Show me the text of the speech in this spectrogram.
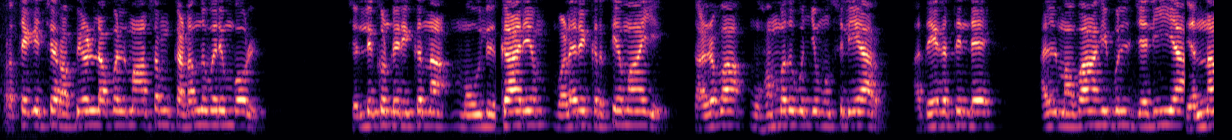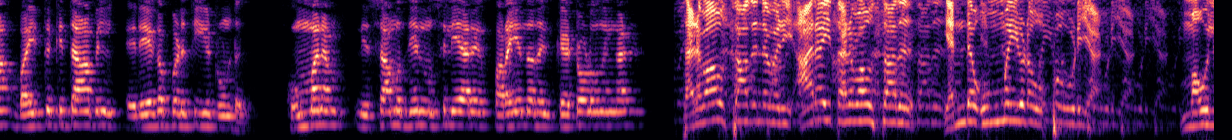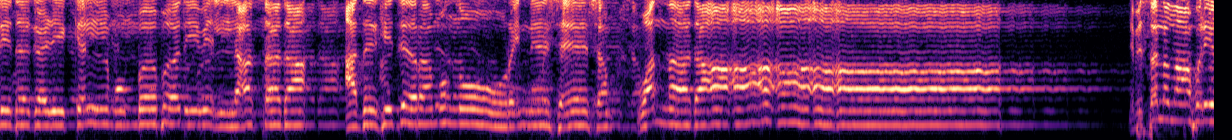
പ്രത്യേകിച്ച് റബിയുൾ അവൽ മാസം കടന്നു വരുമ്പോൾ ചൊല്ലിക്കൊണ്ടിരിക്കുന്ന മൗലു. ഇക്കാര്യം വളരെ കൃത്യമായി തഴവ മുഹമ്മദ് കുഞ്ഞു മുസ്ലിയാർ അദ്ദേഹത്തിന്റെ അൽ മവാഹിബുൽ ജലിയ എന്ന ബൈത്ത് കിതാബിൽ രേഖപ്പെടുത്തിയിട്ടുണ്ട്. കുമ്മനം നിസാമുദ്ദീൻ മുസ്ലിയാർ പറയുന്നത് കേട്ടോളൂ നിങ്ങൾ. തഴവാ ഉസ്താദിന്റെ വഴി. ആരായി തഴവാസാദ് എന്റെ ഉമ്മയുടെ ഉപ്പ കൂടിയാണ്. മൗലിദ് കഴിക്കൽ മുമ്പ് പതിവില്ലാത്തതാ. അത് ഹിജറ മുന്നൂറിന് ശേഷം വന്നതാ. നബിസല്ലാഹു അലൈഹി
